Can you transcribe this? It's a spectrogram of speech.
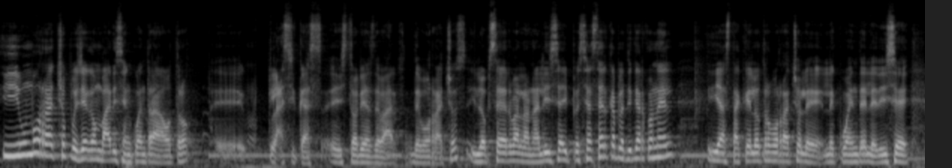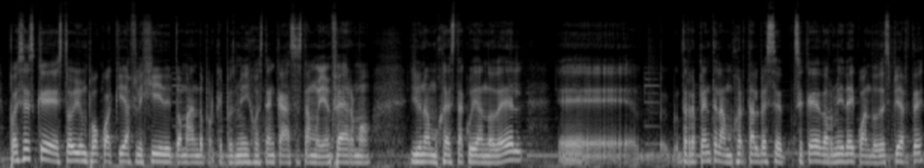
Y un borracho pues llega a un bar y se encuentra a otro eh, clásicas historias de bar, de borrachos, y lo observa, lo analiza y pues se acerca a platicar con él y hasta que el otro borracho le, le cuente, le dice, pues es que estoy un poco aquí afligido y tomando porque pues mi hijo está en casa, está muy enfermo y una mujer está cuidando de él. Eh, de repente la mujer tal vez se, se quede dormida y cuando despierte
